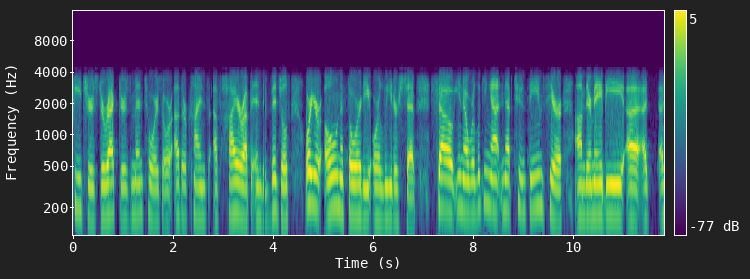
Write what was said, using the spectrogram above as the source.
teachers, directors, mentors, or other kinds of higher up individuals, or your own authority or leadership. So, you know, we're looking at Neptune themes here. Um, there may be a, a, a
